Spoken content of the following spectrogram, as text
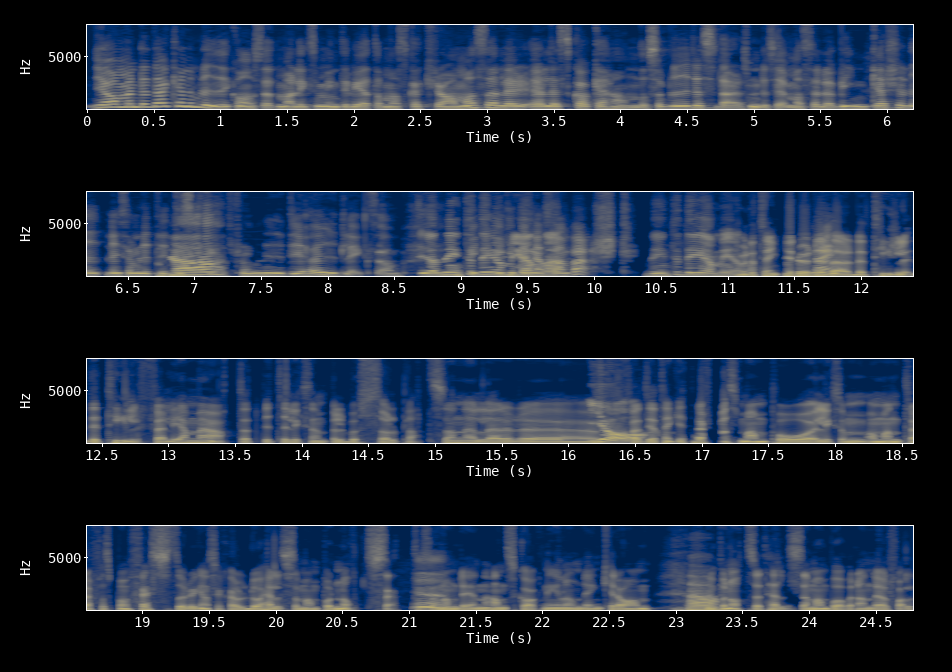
Ja, men det där kan det bli konstigt att man liksom inte vet om man ska kramas eller, eller skaka hand och så blir det sådär som du säger, man ställer vinkar sig lite, liksom lite Ja. diskret från midjehöjd liksom. Ja, det är inte det Vilket, jag vilket är nästan menar. värst. Det är inte det jag Ja, men menar. då tänker du det Nej. där det, till, det tillfälliga mötet vid till exempel busshållplatsen? Eller, eh, Ja. För att jag tänker träffas man på, liksom, om man träffas på en fest så är det ganska själv, då hälsar man på något sätt. Mm. Sen om det är en handskakning eller om det är en kram. Men Ja. på något sätt hälsar man på varandra i alla fall.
